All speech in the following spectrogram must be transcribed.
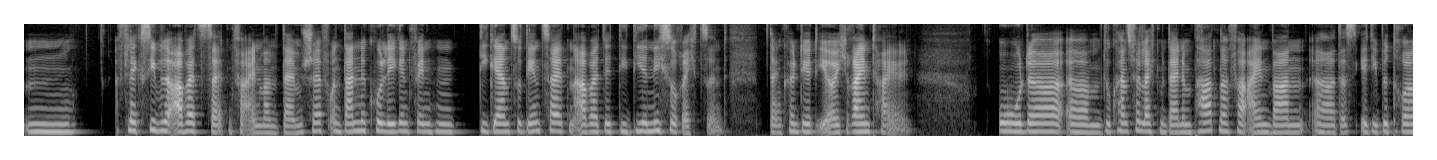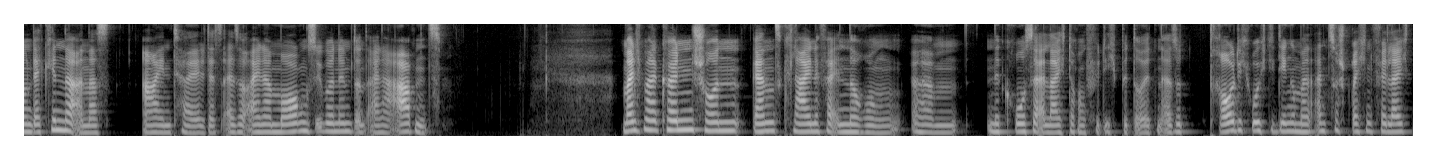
mh, hm, flexible Arbeitszeiten vereinbaren mit deinem Chef und dann eine Kollegin finden, die gern zu den Zeiten arbeitet, die dir nicht so recht sind. Dann könntet ihr euch reinteilen. Oder ähm, du kannst vielleicht mit deinem Partner vereinbaren, äh, dass ihr die Betreuung der Kinder anders einteilt, dass also einer morgens übernimmt und einer abends. Manchmal können schon ganz kleine Veränderungen ähm, eine große Erleichterung für dich bedeuten. Also trau dich ruhig, die Dinge mal anzusprechen. Vielleicht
